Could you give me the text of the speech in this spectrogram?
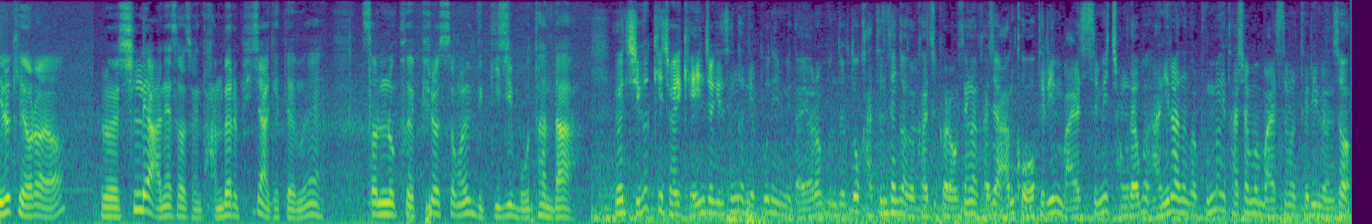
이렇게 열어요 그리고 실내 안에서 저희는 담배를 피지 않기 때문에 썬루프의 필요성을 느끼지 못한다. 이건 지극히 저희 개인적인 생각일 뿐입니다. 여러분들도 같은 생각을 가질 거라고 생각하지 않고 드린 말씀이 정답은 아니라는 걸 분명히 다시 한번 말씀을 드리면서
